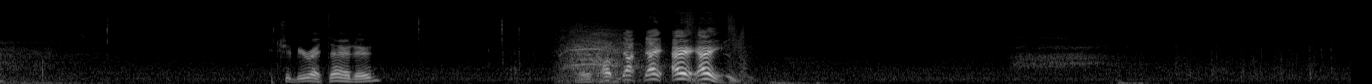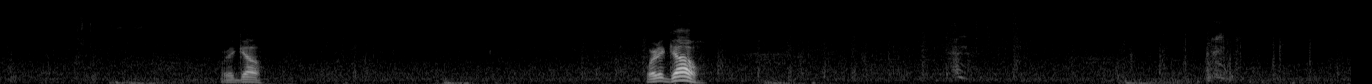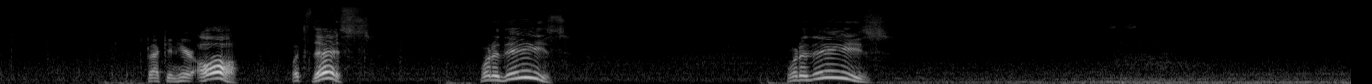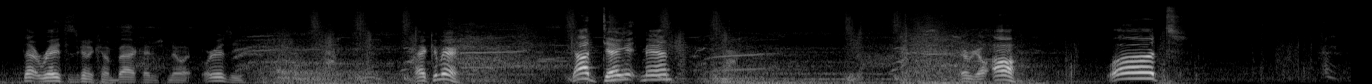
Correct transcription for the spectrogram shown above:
It should be right there, dude. Oh, hey, hey, hey! Where'd it go? Where'd it go? Back in here. Oh! What's this? What are these? What are these? That Wraith is going to come back. I just know it. Where is he? Hey, come here. God dang it, man. There we go. Oh. What?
